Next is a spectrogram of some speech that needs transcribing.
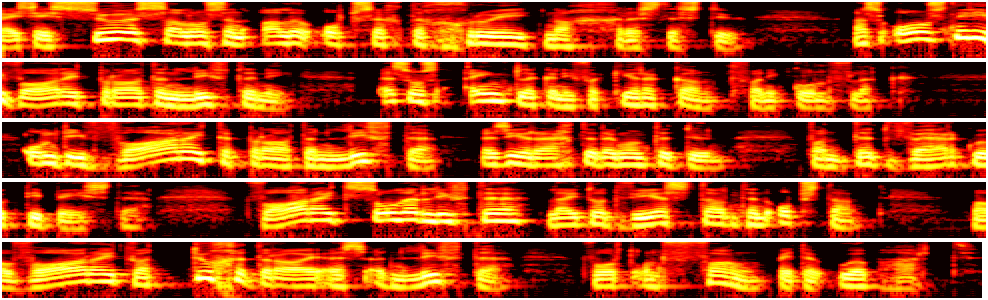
Hy sê so sal ons in alle opsigte groei na Christus toe. As ons nie die waarheid praat in liefde nie, is ons eintlik aan die verkeerde kant van die konflik. Om die waarheid te praat in liefde is die regte ding om te doen, want dit werk ook die beste. Waarheid sonder liefde lei tot weerstand en opstand maar waarheid wat toegedraai is in liefde word ontvang met 'n oop hart.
